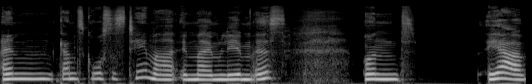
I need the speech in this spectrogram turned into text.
ein ganz großes Thema in meinem Leben ist. Und ja,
